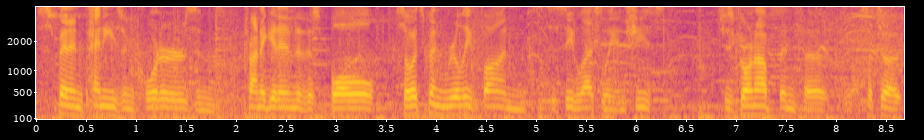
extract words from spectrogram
spinning pennies and quarters and trying to get into this bowl. So it's been really fun to see Leslie, and she's she's grown up into you know, such a,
